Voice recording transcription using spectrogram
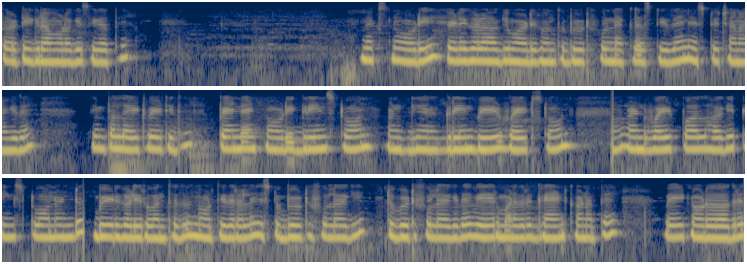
ತರ್ಟಿ ಗ್ರಾಮ್ ಒಳಗೆ ಸಿಗುತ್ತೆ. ನೆಕ್ಸ್ಟ್ ನೋಡಿ, ಎಳೆಗಳಾಗಿ ಮಾಡಿರುವಂಥ ಬ್ಯೂಟಿಫುಲ್ ನೆಕ್ಲೆಸ್ ಡಿಸೈನ್ ಎಷ್ಟು ಚೆನ್ನಾಗಿದೆ. ಸಿಂಪಲ್ ಲೈಟ್ ವೆಯ್ಟ್ ಇದೆ. ಪೆಂಡೆಂಟ್ ನೋಡಿ green stone and green bead white stone and white ball ಹಾಗೆ ಪಿಂಕ್ ಸ್ಟೋನ್ ಅಂಡ್ ಬೀಡ್ ಬೀಡ್ಗಳಿರುವಂಥದ್ದು ನೋಡ್ತಿದ್ದೀರಲ್ಲ, ಎಷ್ಟು ಬ್ಯೂಟಿಫುಲ್ ಆಗಿ, ಎಷ್ಟು ಬ್ಯೂಟಿಫುಲ್ ಆಗಿದೆ. ವೇರ್ ಮಾಡಿದ್ರೆ ಗ್ರ್ಯಾಂಡ್ ಕಾಣುತ್ತೆ. ವೆಯ್ಟ್ ನೋಡೋದಾದ್ರೆ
